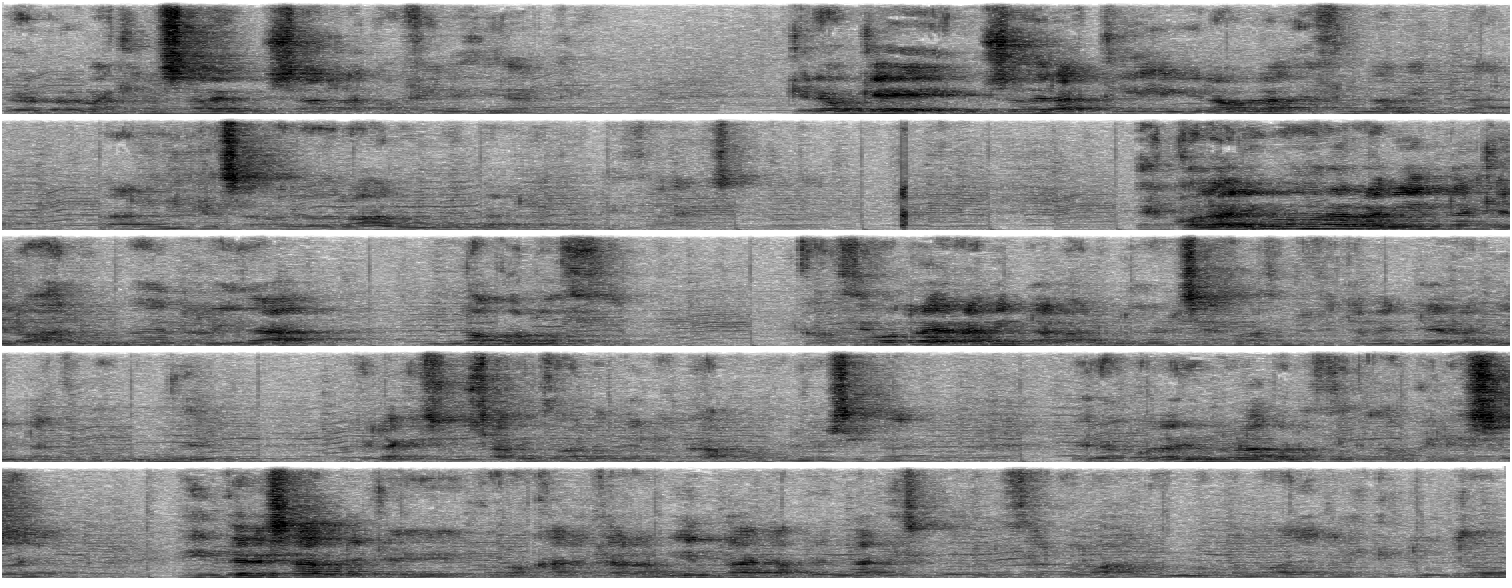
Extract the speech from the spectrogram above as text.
pero el problema es que no saben usarlas con fines didácticos. Creo que el uso de las TIC en el aula es fundamental para el desarrollo de los alumnos y para el aprendizaje. Escolarium es una herramienta que los alumnos en realidad no conocen. Conocen otras herramientas, los alumnos de universidad conocen perfectamente herramientas como Moodle, porque es la que se usa habitualmente en los campos universitarios. Pero Escolarium no la conocen aunque les suena. Es interesante que conozcan esta herramienta, que aprendan que se puede utilizar con los alumnos cuando vayan al instituto,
